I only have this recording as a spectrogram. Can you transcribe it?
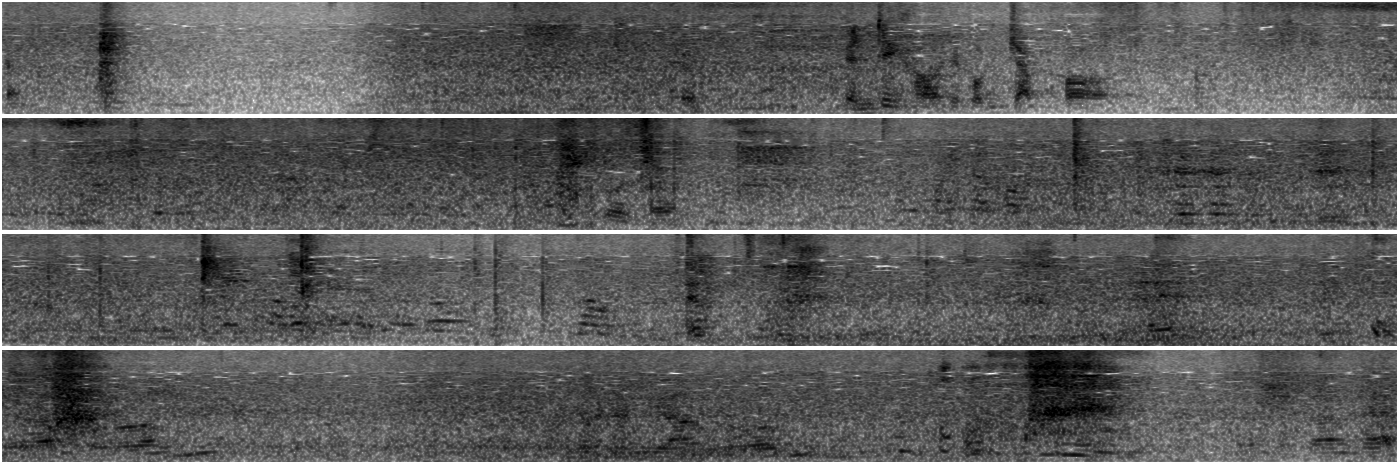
ครับครับเป็นที่เข่าที่ผมจับคอ ทษครับผมยอมผมต้องครับ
